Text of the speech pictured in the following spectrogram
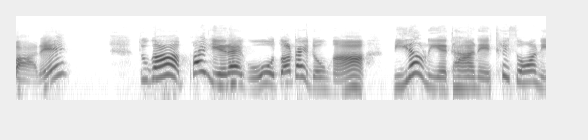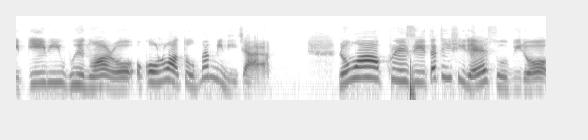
ပါတယ်။သူကဖိုက်ရဲတိုက်ကိုသွားတိုက်တုန်းကမီးလောင်နေတဲ့ဓာတ်နဲ့ထိတ်ဆုံးကနေပြေးပြီးဝင်သွားတော့အကုန်လုံးကသူ့မှတ်မိနေကြတာ။လုံးဝ crazy တတိရှိတယ်ဆိုပြီးတော့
